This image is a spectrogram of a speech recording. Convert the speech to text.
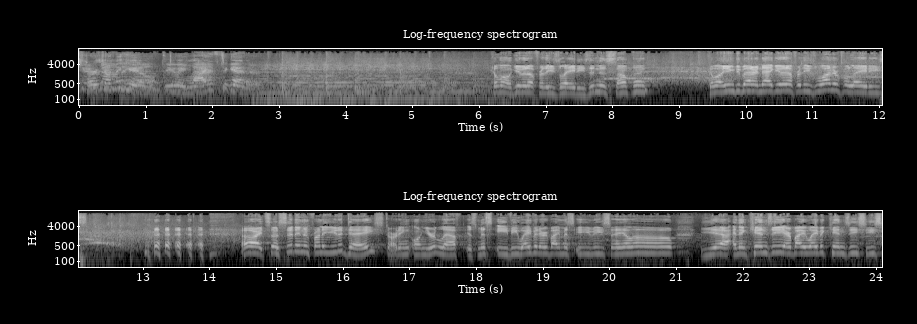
Church, Church on, the, Hill, doing life together. Come on, give it up for these ladies. Isn't this something? Come on, you can do better than that. Give it up for these wonderful ladies. All right, so sitting in front of you today, starting on your left, is Miss Evie. Wave at everybody, Miss Evie. Say hello. Yeah, and then Kenzie. Everybody wave at Kenzie. She's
